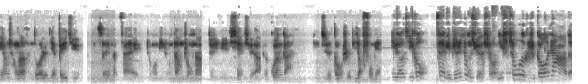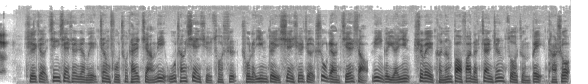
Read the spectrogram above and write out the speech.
酿成了很多人间悲剧。所以呢，在中国民众当中呢，对于献血啊的观感一直都是比较负面。医疗机构在给别人用血的时候，你收的可是高价的。学者金先生认为，政府出台奖励无偿献血措施，除了应对献血者数量减少，另一个原因是为可能爆发的战争做准备。他说：“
